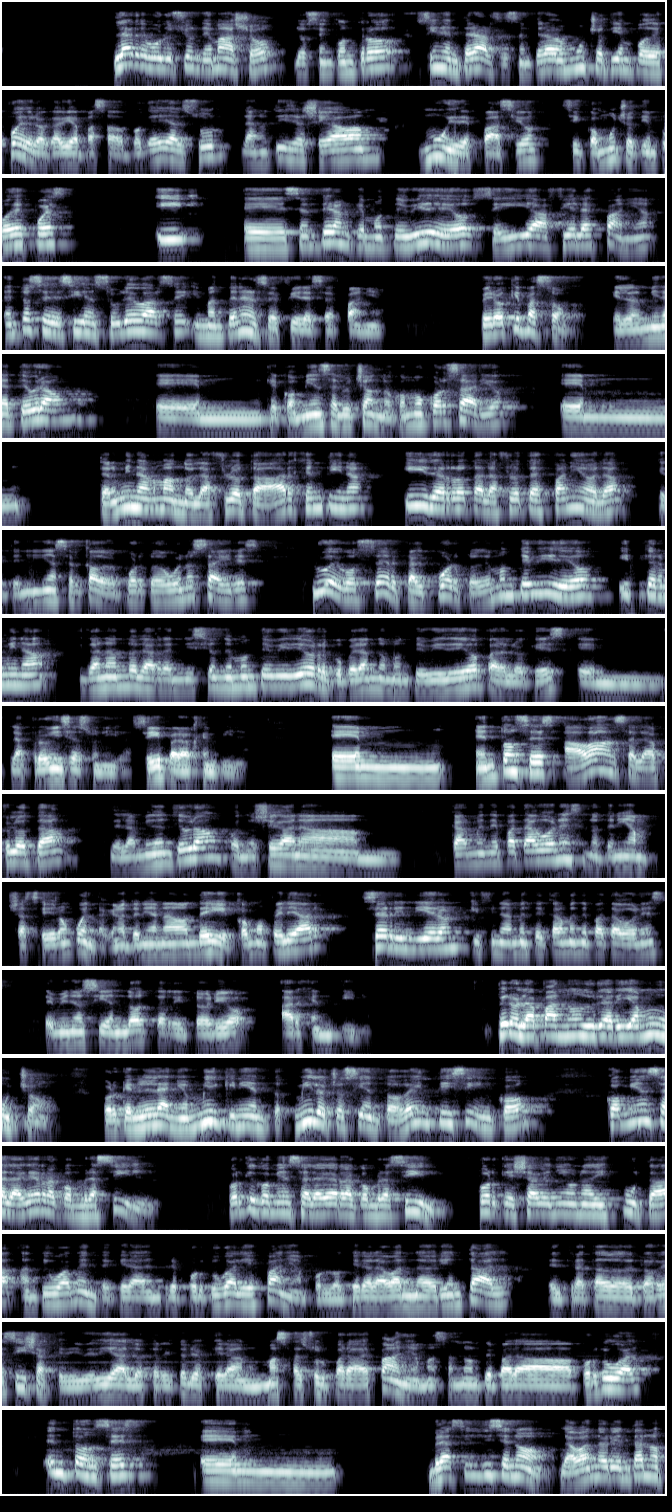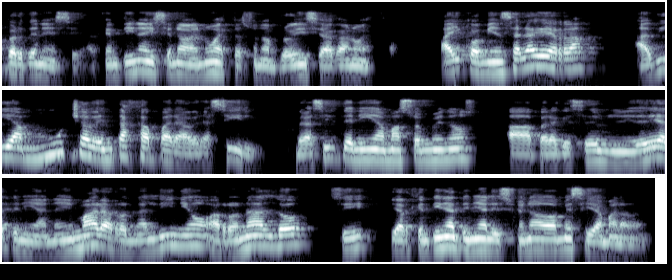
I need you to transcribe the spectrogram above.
La Revolución de Mayo los encontró sin enterarse, se enteraron mucho tiempo después de lo que había pasado, porque ahí al sur las noticias llegaban muy despacio, ¿sí? con mucho tiempo después, y eh, se enteran que Montevideo seguía fiel a España, entonces deciden sublevarse y mantenerse fieles a España. Pero ¿qué pasó? El almirante Brown Em, que comienza luchando como corsario, em, termina armando la flota argentina y derrota a la flota española que tenía cercado el puerto de Buenos Aires, luego cerca el puerto de Montevideo y termina ganando la rendición de Montevideo, recuperando Montevideo para lo que es em, las Provincias Unidas, ¿sí? para Argentina. entonces avanza la flota del almirante Brown cuando llegan a, Carmen de Patagones no tenían, ya se dieron cuenta que no tenían a dónde ir, cómo pelear, se rindieron y finalmente Carmen de Patagones terminó siendo territorio argentino. Pero la paz no duraría mucho, porque en el año 1500, 1825 comienza la guerra con Brasil. ¿Por qué comienza la guerra con Brasil? Porque ya venía una disputa antiguamente que era entre Portugal y España por lo que era la banda oriental, el Tratado de Torrecillas, que dividía los territorios que eran más al sur para España, más al norte para Portugal. Entonces, em, Brasil dice, no, la banda oriental nos pertenece. Argentina dice, no, es nuestra, es una provincia acá nuestra. Ahí comienza la guerra, había mucha ventaja para Brasil. Brasil tenía más o menos, ah, para que se den una idea, tenía a Neymar, a Ronaldinho, a Ronaldo, ¿sí? y Argentina tenía lesionado a Messi y a Maradona.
